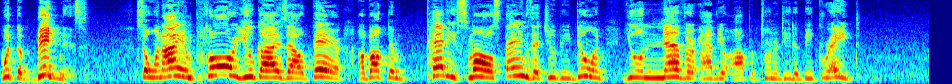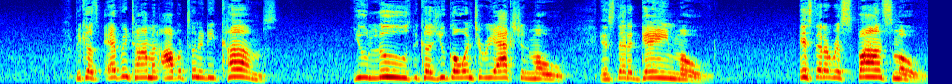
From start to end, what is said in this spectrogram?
With the bigness. So when I implore you guys out there about them petty small things that you be doing, you'll never have your opportunity to be great. Because every time an opportunity comes, you lose because you go into reaction mode instead of game mode, instead of response mode.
